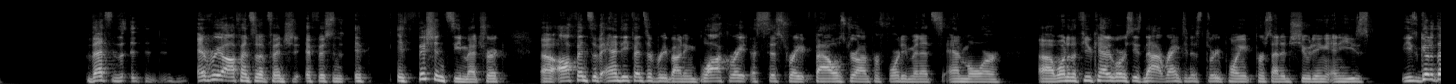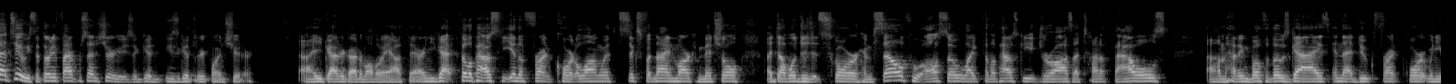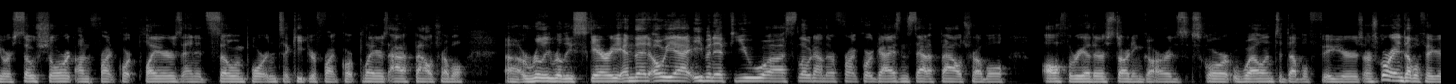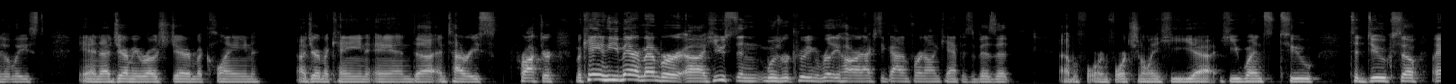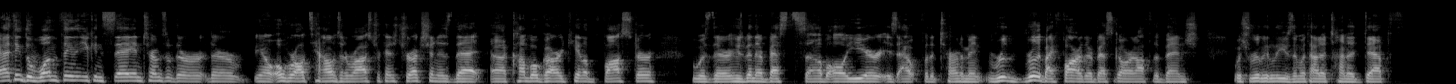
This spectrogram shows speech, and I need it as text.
That's the, every offensive efficiency, efficiency metric, uh, offensive and defensive rebounding, block rate, assist rate, fouls drawn for 40 minutes, and more. Uh, one of the few categories he's not ranked in is three point percentage shooting, and he's he's good at that too. He's a 35% shooter. He's a good he's a good three point shooter. Uh, you got to guard him all the way out there, and you got Filipowski in the front court along with six foot nine Mark Mitchell, a double digit scorer himself, who also like Filipowski draws a ton of fouls. Um, having both of those guys in that Duke front court when you are so short on front court players, and it's so important to keep your front court players out of foul trouble. Uh, really, really scary. And then, oh yeah, even if you uh, slow down their front court guys instead of foul trouble, all three of their starting guards score well into double figures or score in double figures at least. And uh, Jeremy Roach, Jared McLean, uh, Jared McCain, and uh, and Tyrese Proctor. McCain, who you may remember, uh, Houston was recruiting really hard. Actually, got him for an on-campus visit uh, before. Unfortunately, he uh, he went to to Duke. So I think the one thing that you can say in terms of their their you know overall talent and roster construction is that combo guard Caleb Foster who was there, who's been their best sub all year, is out for the tournament. Really, really by far their best guard off the bench, which really leaves them without a ton of depth.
